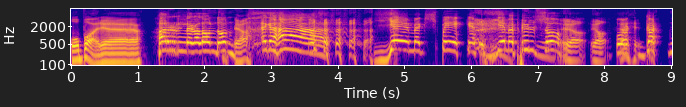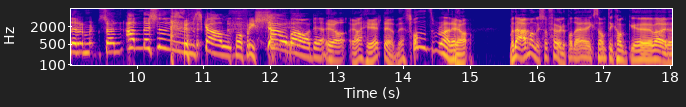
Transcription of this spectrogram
og bare Herlige London! Ja. Jeg er her! Gi meg speke Gi meg pulsa! Ja, ja. For gartnersønn Andersen skal på Frisja og bade! ja, ja, helt enig. Sånn skal det være. Ja. Men det er mange som føler på det. ikke sant? De kan ikke være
